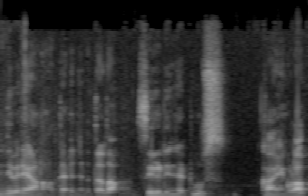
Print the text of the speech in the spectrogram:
എന്നിവരെയാണ് തെരഞ്ഞെടുത്തത്. C D net news Kayamkulam.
